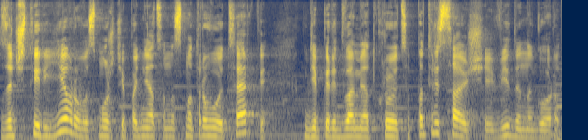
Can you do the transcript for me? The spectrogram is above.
За 4 евро вы сможете подняться на смотровую церкви, где перед вами откроются потрясающие виды на город.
